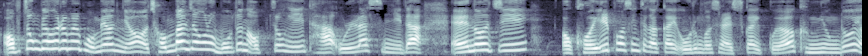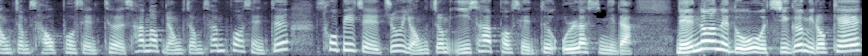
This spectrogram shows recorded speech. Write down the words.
업종별 흐름을 보면요. 전반적으로 모든 업종이 다 올랐습니다. 에너지, 어, 거의 1% 가까이 오른 것을 알 수가 있고요. 금융도 0.45%, 산업 0.3%, 소비재주 0.24% 올랐습니다. 내년에도 지금 이렇게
